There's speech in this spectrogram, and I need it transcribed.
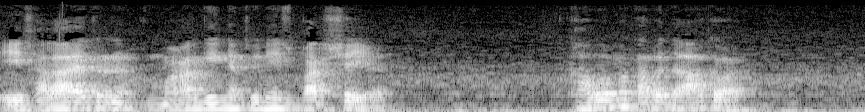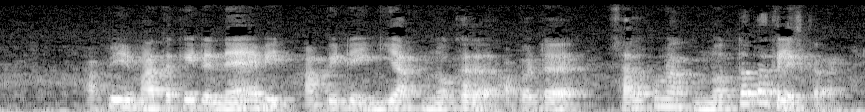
ඒ සලායතන මාර්ගයෙන් ඇති වෙන ස්පර්ශය කවම කවදාකවත් අපේ මතකෙට නෑවිත් අපිට ඉඟියක් නොකර අපට සලකුණක් නොතබ කෙලස් කරන්නේ.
